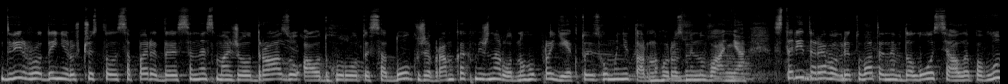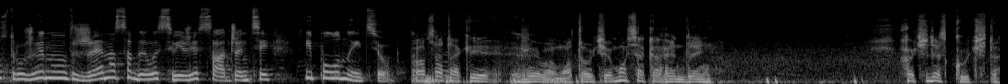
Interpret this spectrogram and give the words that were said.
Двір родині розчистили сапери ДСНС майже одразу. А от город і садок вже в рамках міжнародного проєкту із гуманітарного розмінування. Старі дерева врятувати не вдалося, але Павло з дружиною вже насадили свіжі саджанці і полуницю. Оце так і живемо. Товчемося кожен день. Хоч не скучно.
